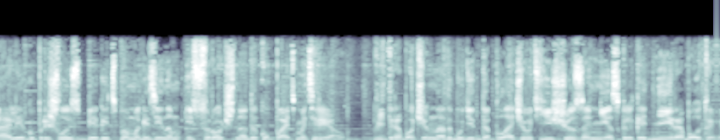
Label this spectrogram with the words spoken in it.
а Олегу пришлось бегать по магазинам и срочно докупать материал. Ведь рабочим надо будет доплачивать еще за несколько дней работы.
